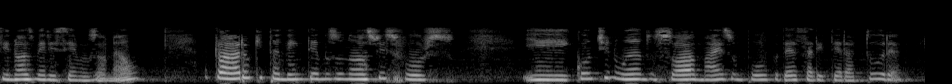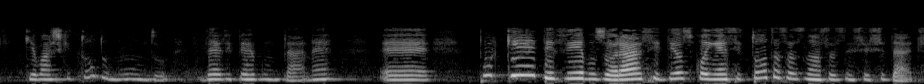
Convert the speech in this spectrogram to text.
se nós merecemos ou não. Claro que também temos o nosso esforço. E continuando só mais um pouco dessa literatura, que eu acho que todo mundo deve perguntar, né? É, por que devemos orar se Deus conhece todas as nossas necessidades?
